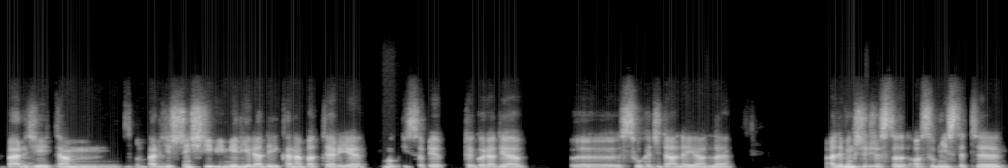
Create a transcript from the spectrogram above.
bardziej tam, bardziej szczęśliwi mieli radyjka na baterię, mogli sobie tego radia Y, słuchać dalej, ale, ale większość osób niestety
